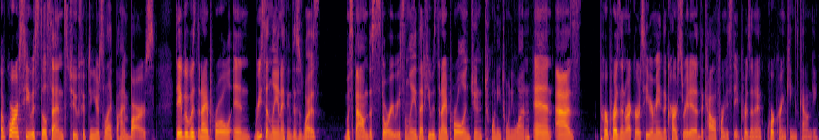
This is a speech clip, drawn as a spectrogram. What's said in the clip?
Of course, he was still sentenced to 15 years to life behind bars. David was denied parole in recently, and I think this is why I was, was found this story recently that he was denied parole in June 2021. And as per prison records, he remains incarcerated at the California State Prison in Corcoran, Kings County.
